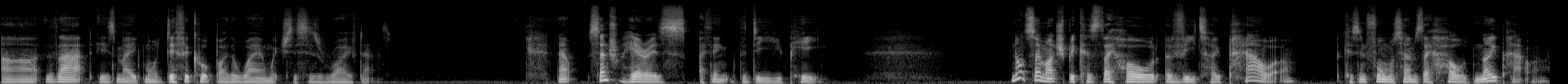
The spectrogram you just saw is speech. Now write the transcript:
uh, that is made more difficult by the way in which this is arrived at. Now, central here is, I think, the DUP. Not so much because they hold a veto power, because in formal terms they hold no power,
